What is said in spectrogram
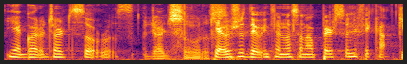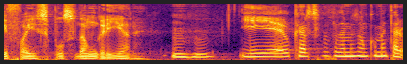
E agora o George Soros, O George Soros, que é o judeu internacional personificado. que foi expulso da Hungria, né? Uhum. E eu quero só fazer mais um comentário.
